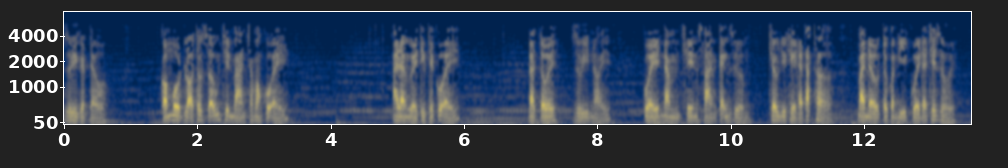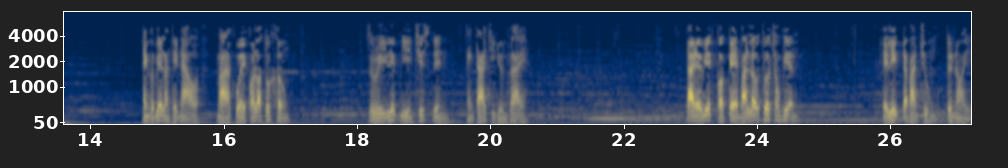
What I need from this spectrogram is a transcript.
Judy gật đầu. Có một lọ thuốc rỗng trên bàn trong phòng cô ấy. Ai là người tìm thấy cô ấy? Là tôi, Judy nói. Cô ấy nằm trên sàn cạnh giường, trông như thể đã tắt thở. Ban đầu tôi còn nghĩ cô ấy đã chết rồi. Anh có biết làm thế nào mà cô ấy có lọ thuốc không? Yuri liếc nhìn Tristan, anh ta chỉ nhún vai. Ta đều biết có kẻ bán lậu thuốc trong viện. Elip đã bán chúng, tôi nói.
